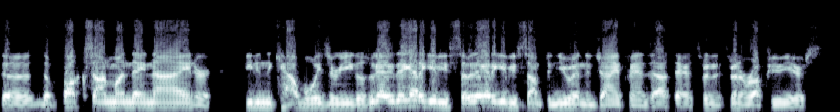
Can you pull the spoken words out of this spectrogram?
the the Bucks on Monday night or beating the Cowboys or Eagles. We got they got to give you so they got to give you something. You and the Giant fans out there. It's been it's been a rough few years.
